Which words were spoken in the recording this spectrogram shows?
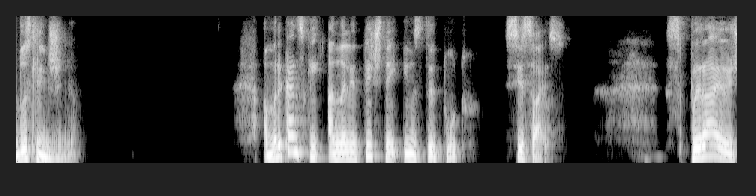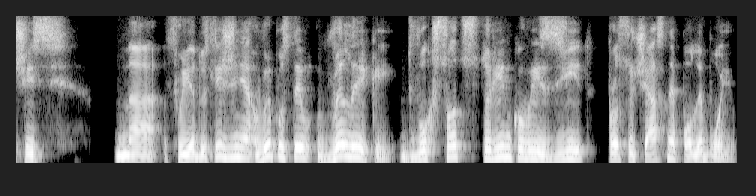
Дослідження. Американський аналітичний інститут CSIS, спираючись на своє дослідження, випустив великий 200-сторінковий звіт про сучасне поле бою,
